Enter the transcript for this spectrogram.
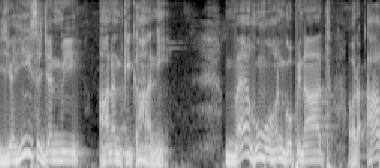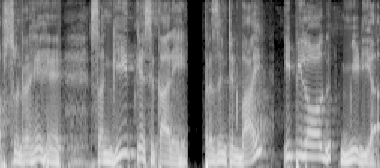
यहीं से जन्मी आनंद की कहानी। मैं हूँ मोहन गोपीनाथ और आप सुन रहे हैं संगीत के सितारे प्रेजेंटेड बाय इपीलॉग मीडिया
